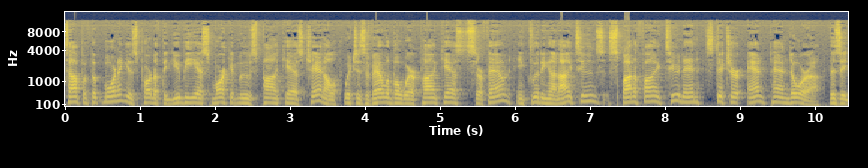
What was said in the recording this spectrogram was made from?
Top of the morning is part of the UBS Market Moves podcast channel, which is available where podcasts are found, including on iTunes, Spotify, TuneIn, Stitcher, and Pandora. Visit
